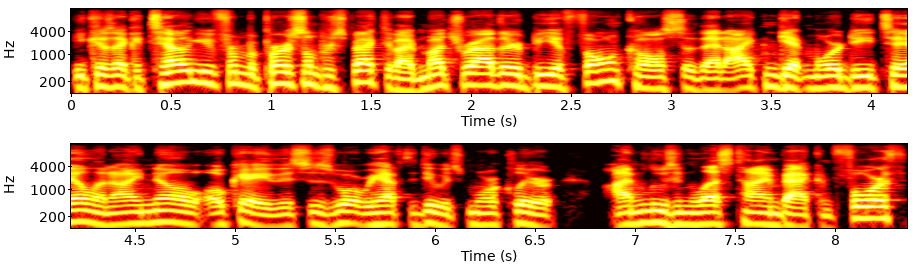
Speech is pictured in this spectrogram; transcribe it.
Because I could tell you from a personal perspective, I'd much rather be a phone call so that I can get more detail and I know, okay, this is what we have to do. It's more clear. I'm losing less time back and forth.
